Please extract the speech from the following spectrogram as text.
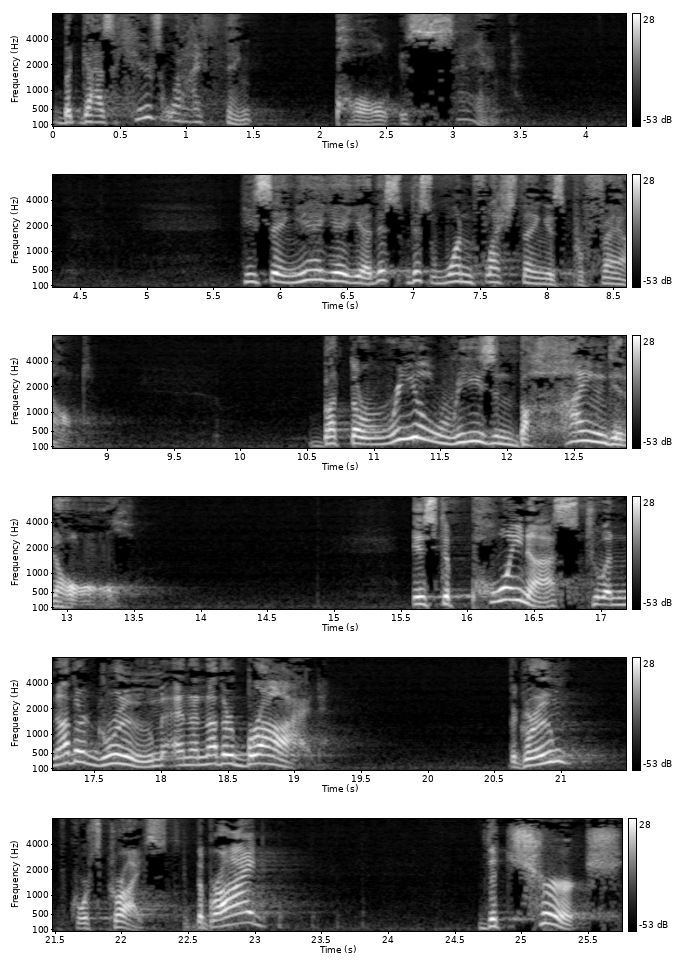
but, guys, here's what I think Paul is saying. He's saying, yeah, yeah, yeah, this, this one flesh thing is profound. But the real reason behind it all is to point us to another groom and another bride. The groom, of course, Christ. The bride, the church.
